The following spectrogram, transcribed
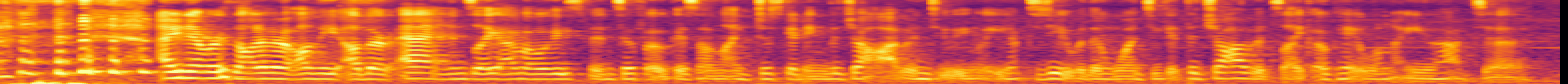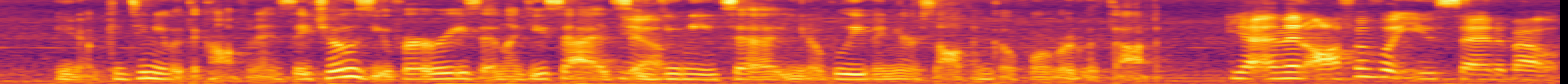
I never thought of it on the other end. Like I've always been so focused on like just getting the job and doing what you have to do. But then once you get the job, it's like okay, well now you have to, you know, continue with the confidence. They chose you for a reason, like you said. So Yeah. you need to you know believe in yourself and go forward with that. Yeah, and then off of what you said about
